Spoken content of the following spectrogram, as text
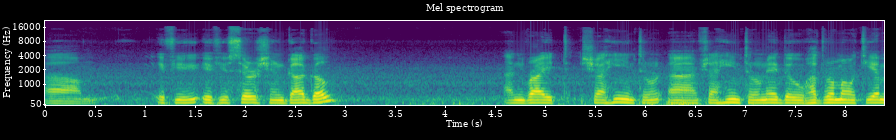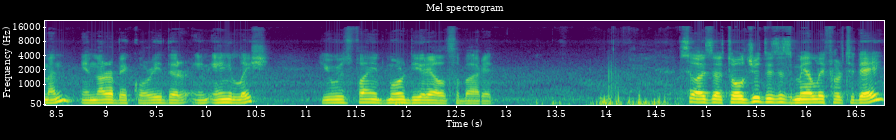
Um, if you if you search in Google and write Shaheen, uh, Shaheen tornado Hadramaut Yemen in Arabic or either in English, you will find more details about it. So as I told you, this is mainly for today.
